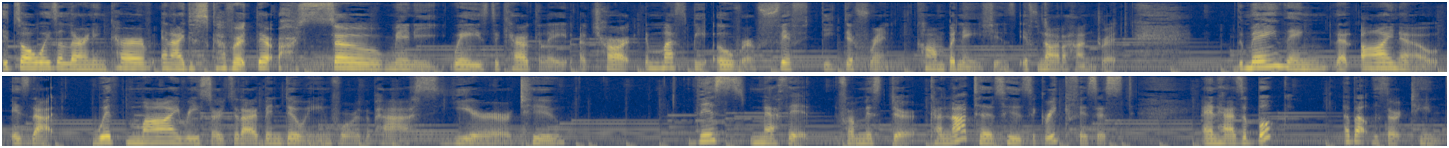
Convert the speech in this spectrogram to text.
it's always a learning curve, and I discovered there are so many ways to calculate a chart. It must be over 50 different combinations, if not 100. The main thing that I know is that with my research that I've been doing for the past year or two, this method from Mr. Kanatas, who's a Greek physicist and has a book about the 13th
